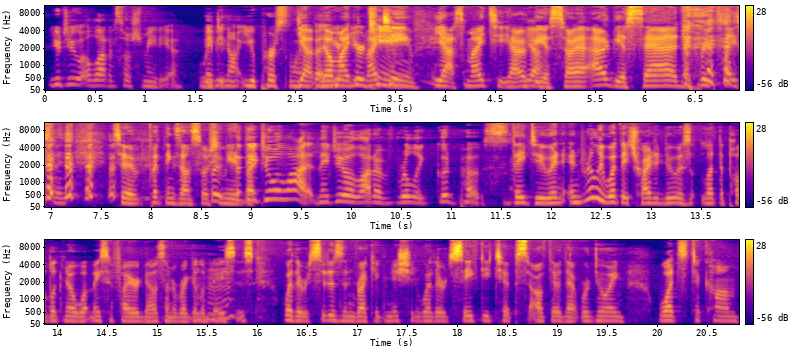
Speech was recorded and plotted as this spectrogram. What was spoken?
You do a lot of social media. Maybe do- not you personally. Yeah, but no, your, my, your my team. Yes, my team. I would be Yeah. a sad, I would be a sad replacement to put things on social But, media. but they do a lot, and they do a lot of really good posts. They do. And, and really, what they try to do is let the public know what Mesa Fire does on a regular Mm-hmm. basis, whether it's citizen recognition, whether it's safety tips out there that we're doing, what's to come.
